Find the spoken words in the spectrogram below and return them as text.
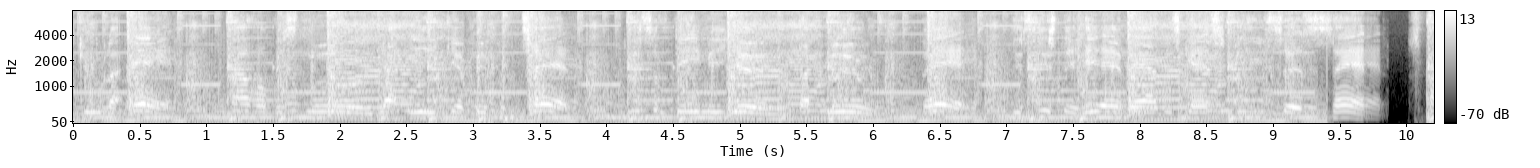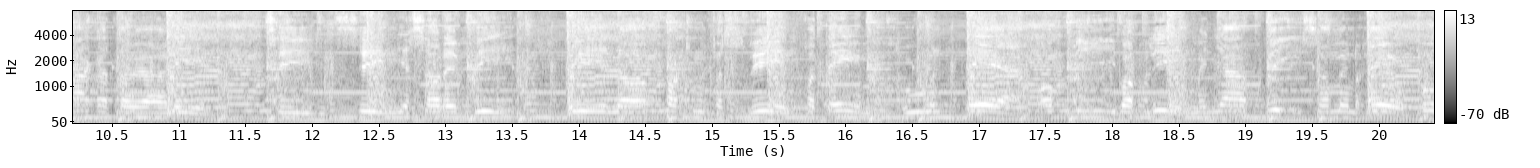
skjuler af. Der var vist noget, jeg ikke fik fortalt Ligesom Damien, der blev bad Det sidste her i verden skal spises sat. Sparker døren ind til sind, ja så er det ved. Eller fucking forsvind for damen. Hun er og bliver blind Men jeg er fri som en rev på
